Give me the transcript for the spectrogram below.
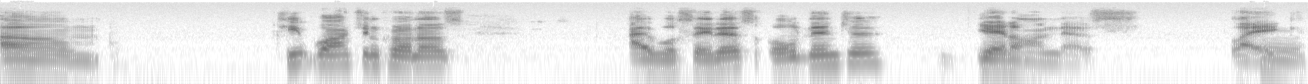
Um, keep watching Kr0nus. I will say this, old ninja, get on this. Like, Mm.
